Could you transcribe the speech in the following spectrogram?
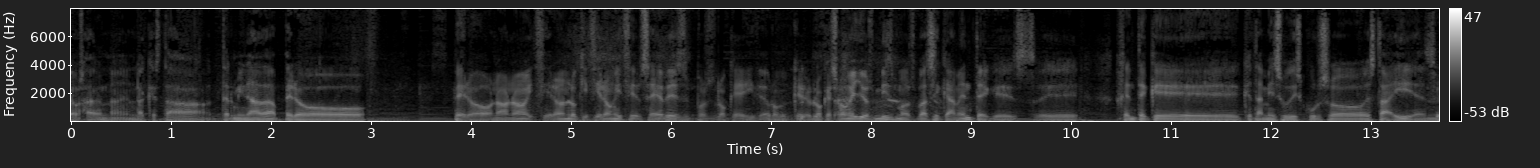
o sea, en, en la que está terminada pero pero no, no, hicieron lo que hicieron hici- ser es pues lo que, lo que lo que son ellos mismos, básicamente, que es eh, gente que, que también su discurso está ahí, en, Sí.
